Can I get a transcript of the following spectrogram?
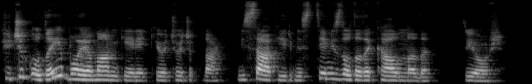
Küçük odayı boyamam gerekiyor çocuklar. Misafirimiz temiz odada kalmalı diyor.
